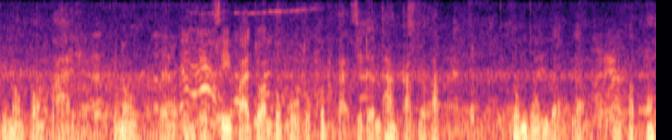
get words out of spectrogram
พี่น้องปองปลายพี่น้องแฟนเพลงเอฟซีป๋าจรทุกผู้ทุกคนก็สิเดินทางกลับแล้วครับ สมบูรณ์แบบแล้วนะครับเนาะ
